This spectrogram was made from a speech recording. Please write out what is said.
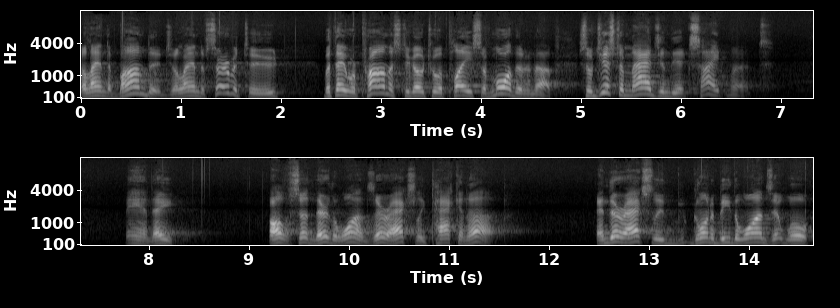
a land of bondage, a land of servitude, but they were promised to go to a place of more than enough. So just imagine the excitement. Man, they, all of a sudden, they're the ones, they're actually packing up. And they're actually going to be the ones that will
